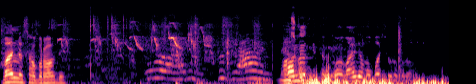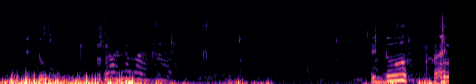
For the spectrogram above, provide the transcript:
वाइन सब रहा दे वाइन मुबशर बरो टिड्डू टिड्डू वाइन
